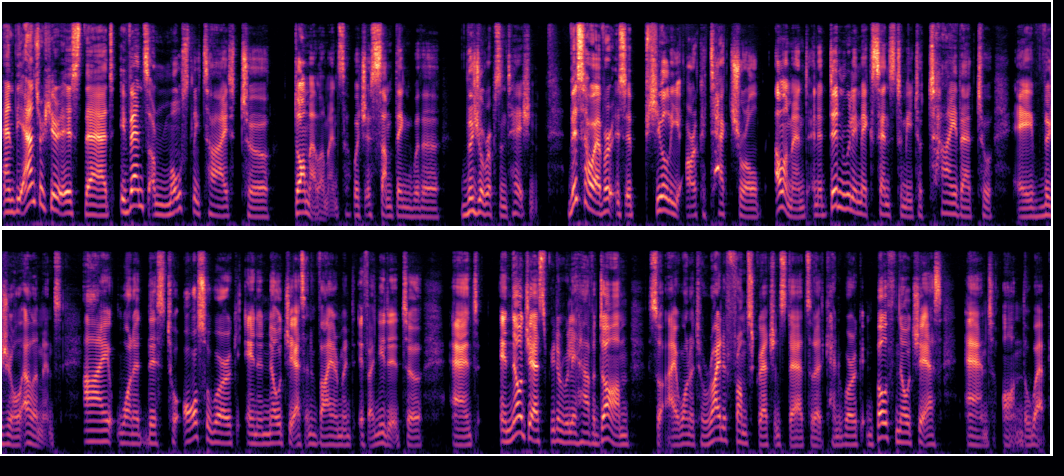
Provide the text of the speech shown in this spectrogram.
And the answer here is that events are mostly tied to DOM elements, which is something with a visual representation. This, however, is a purely architectural element, and it didn't really make sense to me to tie that to a visual element. I wanted this to also work in a Node.js environment if I needed it to. And in Node.js, we don't really have a DOM, so I wanted to write it from scratch instead so that it can work in both Node.js and on the web.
